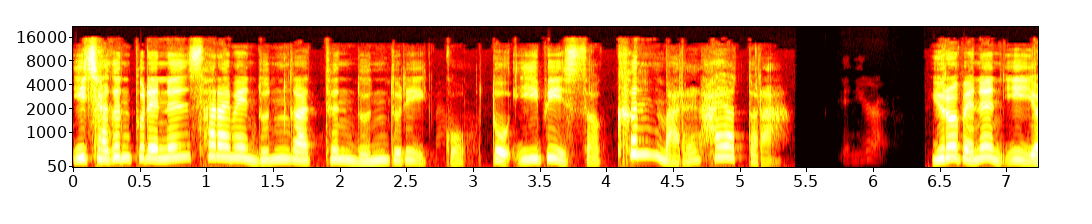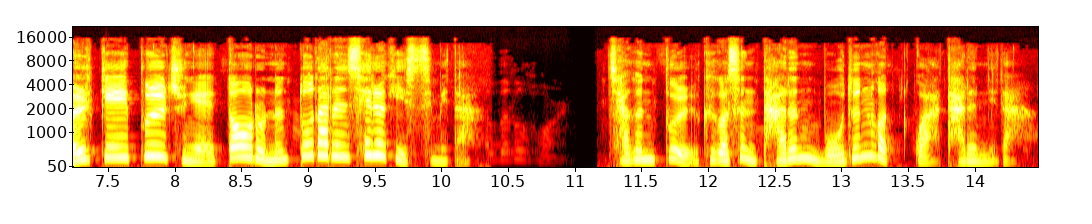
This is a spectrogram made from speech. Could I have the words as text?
이 작은 뿔에는 사람의 눈 같은 눈들이 있고 또 입이 있어 큰 말을 하였더라. 유럽에는 이 10개의 뿔 중에 떠오르는 또 다른 세력이 있습니다. 작은 뿔, 그것은 다른 모든 것과 다릅니다.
